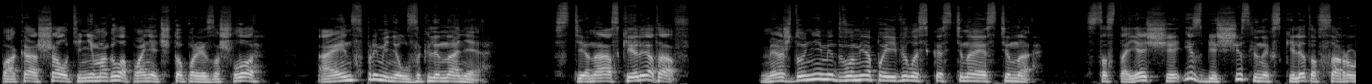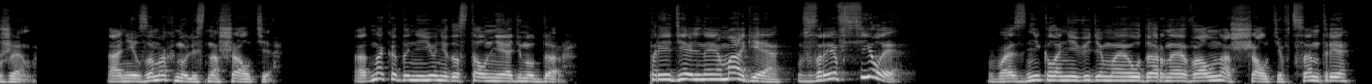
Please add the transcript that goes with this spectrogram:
Пока Шалти не могла понять, что произошло, Айнс применил заклинание. «Стена скелетов!» Между ними двумя появилась костяная стена, состоящая из бесчисленных скелетов с оружием. Они замахнулись на Шалти. Однако до неё не достал ни один удар. «Предельная магия! Взрыв силы!» Возникла невидимая ударная волна с Шалти в центре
